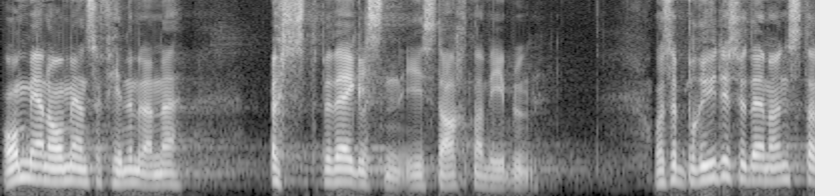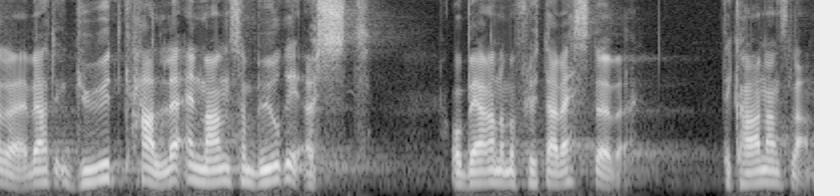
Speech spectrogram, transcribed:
Om igjen og om igjen så finner vi denne østbevegelsen i starten av Bibelen. Og Så brytes jo det mønsteret ved at Gud kaller en mann som bor i øst, og ber han om å flytte vestover, til Kanans land,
